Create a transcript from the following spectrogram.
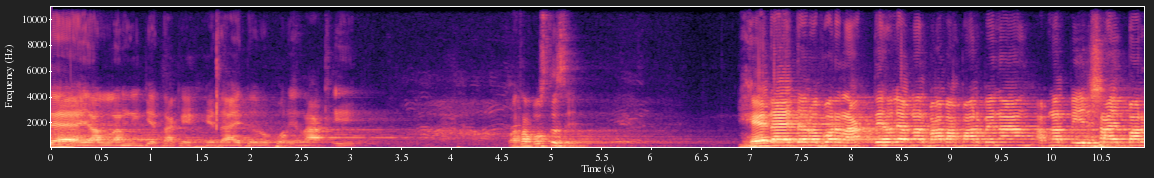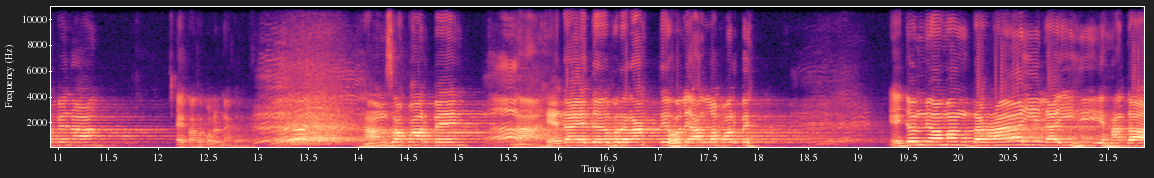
দেয়, আল্লাহ নিজে তাকে হেদায়েতের উপরে রাখে। কথা বুঝতেছে? হেদায়েতের উপরে রাখতে হলে আপনার বাবা পারবে না, আপনার পীর সাহেব পারবে না। এই কথা না কেন? হামজা পারবে? না, হেদায়েতের উপরে রাখতে হলে আল্লাহ পারবে। এই জন্য আমাং দাঁড়াইলাইহি হাদা,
